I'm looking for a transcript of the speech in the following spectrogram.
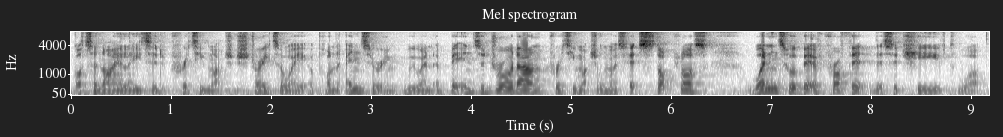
got annihilated pretty much straight away upon entering. We went a bit into drawdown, pretty much almost hit stop loss, went into a bit of profit. This achieved, what,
